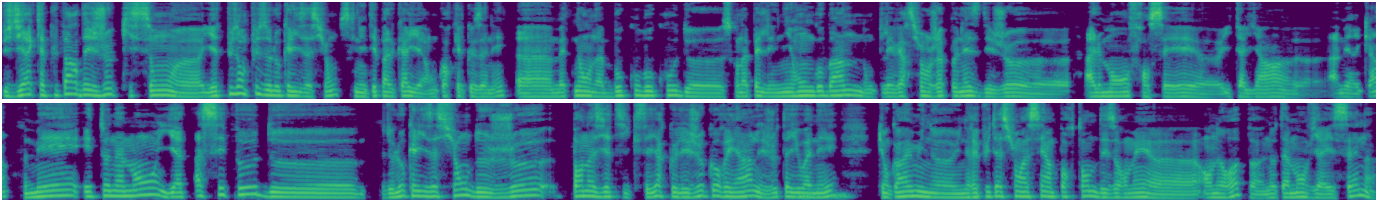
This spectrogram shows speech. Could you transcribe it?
Je dirais que la plupart des jeux qui sont... Euh, il y a de plus en plus de localisations, ce qui n'était pas le cas il y a encore quelques années. Euh, maintenant, on a beaucoup, beaucoup de ce qu'on appelle les Nihongo Ban, donc les versions japonaises des jeux euh, allemands, français, italiens, américains. Mais étonnamment, il y a assez peu de, de localisation de jeux pan-asiatiques. C'est-à-dire que les jeux coréens, les jeux taïwanais, qui ont quand même une, une réputation assez importante désormais euh, en Europe, notamment via SN,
